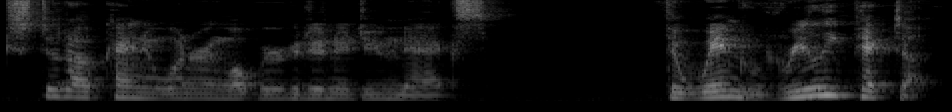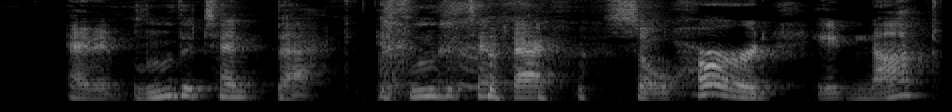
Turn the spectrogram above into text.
stood up, kind of wondering what we were going to do next, the wind really picked up and it blew the tent back. It blew the tent back so hard it knocked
